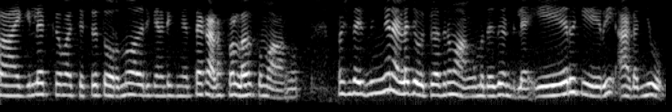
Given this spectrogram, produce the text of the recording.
ബാഗിലൊക്കെ വെച്ചിട്ട് തുറന്നു അതിരിക്കാനായിട്ട് ഇങ്ങനത്തെ കടപ്പുള്ളതൊക്കെ വാങ്ങും. പക്ഷേ ഇതിങ്ങനെയുള്ള ചോറ്റുപാത്രം വാങ്ങുമ്പോൾ ഇത് കണ്ടില്ല? ഏറ് കയറി അടഞ്ഞു പോകും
